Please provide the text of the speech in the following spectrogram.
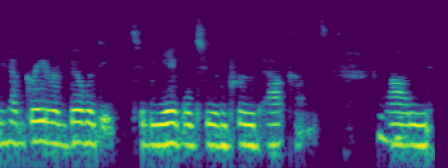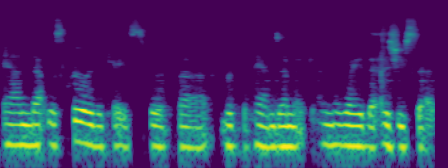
you have greater ability to be able to improve outcomes. Mm-hmm. Um, and that was clearly the case with uh, with the pandemic and the way that, as you said,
